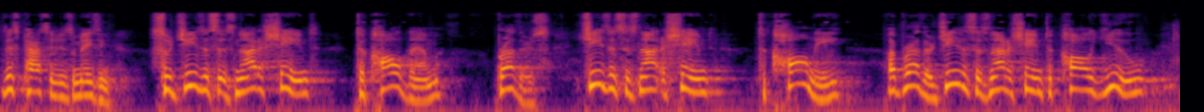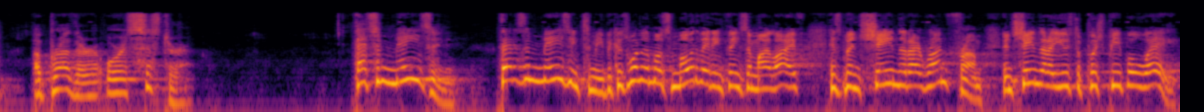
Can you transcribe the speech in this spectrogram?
this passage is amazing. So Jesus is not ashamed to call them brothers. Jesus is not ashamed to call me a brother. Jesus is not ashamed to call you a brother or a sister. That's amazing. That is amazing to me because one of the most motivating things in my life has been shame that I run from and shame that I use to push people away.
